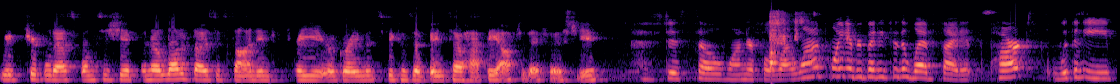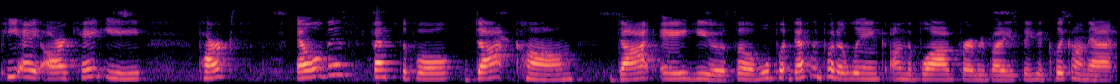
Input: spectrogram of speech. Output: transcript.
we've tripled our sponsorship, and a lot of those have signed in for three-year agreements because they've been so happy after their first year. It's just so wonderful. Well, I want to point everybody to the website. It's Parkes with an E, P A R K E, Parkes elvisfestival.com dot au so we'll put definitely put a link on the blog for everybody so you can click on that.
